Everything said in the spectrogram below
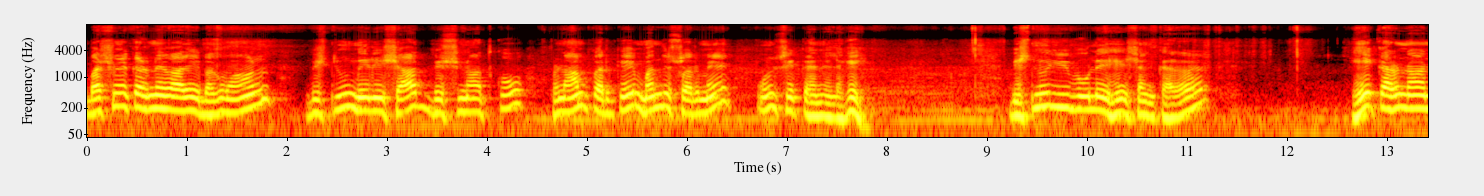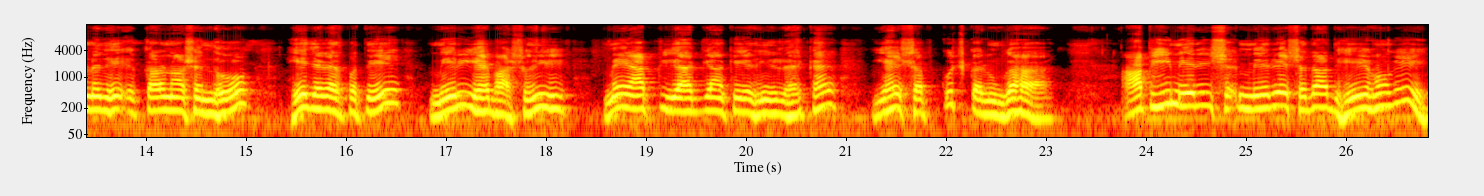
वश में करने वाले भगवान, विष्णु मेरे साथ विश्वनाथ को प्रणाम करके मंद स्वर में उनसे कहने लगे। विष्णु जी बोले, हे शंकर, हे करुणा निधि करुणा सिंधु हे जगतपति मेरी यह सुनिए मैं आपकी आज्ञा के अधीन रहकर यह सब कुछ करूँगा। आप ही मेरी मेरे सदा ध्येय होंगे,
